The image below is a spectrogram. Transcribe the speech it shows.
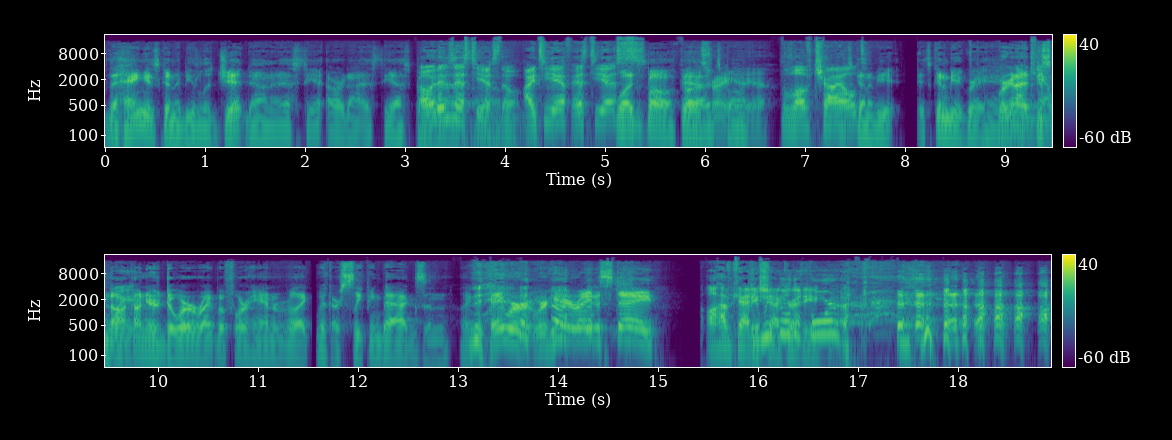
The hang is going to be legit down at STS or not STS. But, Oh, it is uh, STS um, though. ITF, STS. Well, it's both. Oh, Yeah, that's it's right. both. Yeah, yeah. the love child. It's gonna be it's gonna be a great hang. We're gonna just knock wait. on your door right beforehand. We're like with our sleeping bags and like, hey, we're we're here, ready to stay. I'll have Can we Caddyshack build ready.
